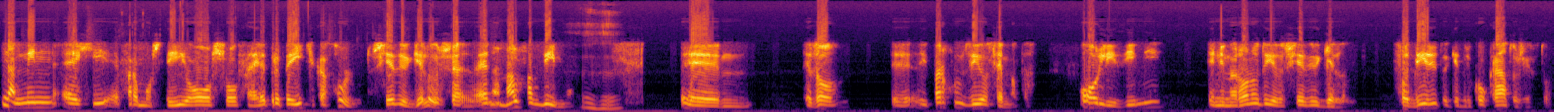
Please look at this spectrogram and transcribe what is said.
να μην έχει εφαρμοστεί όσο θα έπρεπε ή και καθόλου το σχέδιο εγκέλου σε έναν αλφα δήμο. Ε, εδώ ε, υπάρχουν δύο θέματα. Όλοι οι δήμοι ενημερώνονται για το σχέδιο εγκέλου. Φροντίζει το κεντρικό κράτος γι' αυτό.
